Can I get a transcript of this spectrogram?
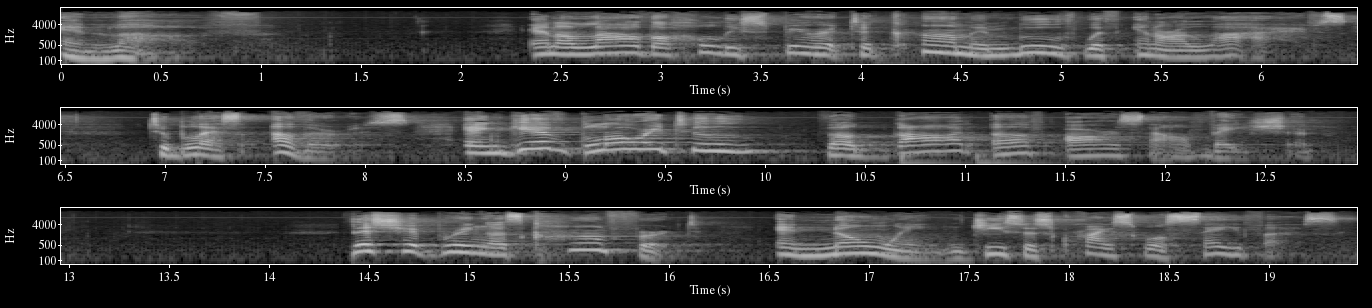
and love and allow the Holy Spirit to come and move within our lives to bless others and give glory to the God of our salvation. This should bring us comfort in knowing Jesus Christ will save us.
